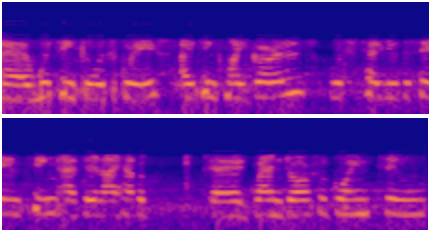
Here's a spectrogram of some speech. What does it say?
uh, would think it was great. I think my girls would tell you the same thing. As in, I have a uh, granddaughter going to.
